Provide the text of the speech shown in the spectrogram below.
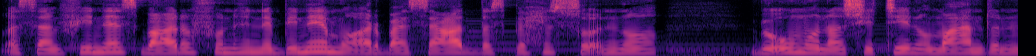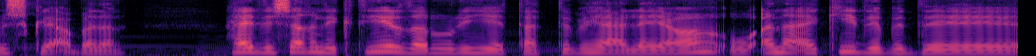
مثلا في ناس بعرفهم هن بيناموا أربع ساعات بس بحسوا إنه بيقوموا ناشطين وما عندهم مشكلة أبدا. هيدي شغلة كتير ضرورية تنتبهي عليها وأنا أكيد بدي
